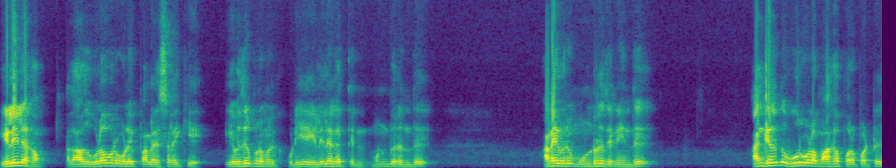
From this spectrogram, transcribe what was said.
எழிலகம் அதாவது உழவர் உழைப்பாளர் சிலைக்கு எதிர்ப்புறம் இருக்கக்கூடிய எழிலகத்தின் முன்பிருந்து அனைவரும் ஒன்று திணைந்து அங்கிருந்து ஊர்வலமாக புறப்பட்டு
